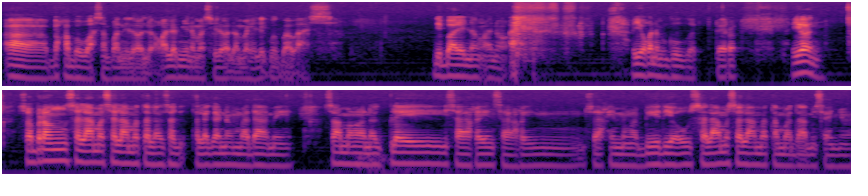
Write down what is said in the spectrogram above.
uh, baka bawasan pa ni Lolo alam niyo naman si Lolo mahilig magbawas di bali ng ano ayoko na magugot pero ayun sobrang salamat salamat talaga, talaga ng madami sa mga nag-play sa akin sa akin sa akin mga video salamat salamat ng madami sa inyo.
